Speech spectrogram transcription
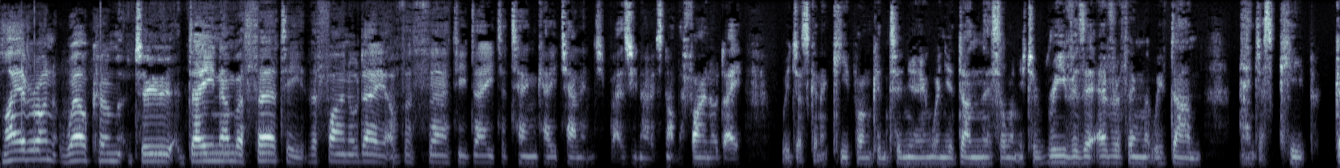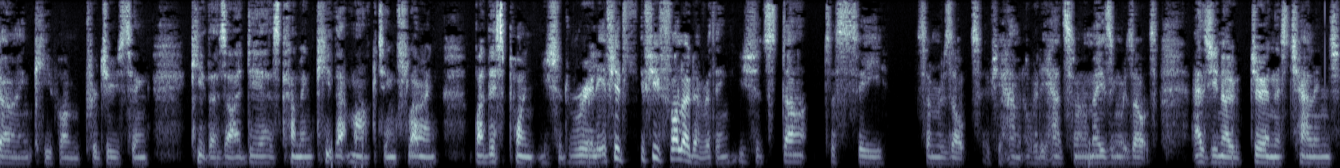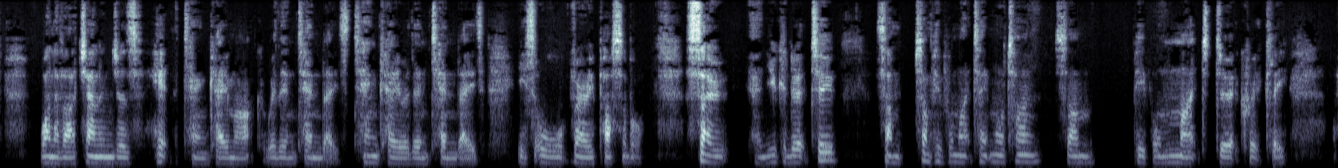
Hi, everyone. Welcome to day number 30, the final day of the 30 day to 10K challenge. But as you know, it's not the final day. We're just going to keep on continuing. When you're done this, I want you to revisit everything that we've done and just keep going, keep on producing, keep those ideas coming, keep that marketing flowing. By this point, you should really, if you if you followed everything, you should start to see some results if you haven't already had some amazing results. As you know, during this challenge, one of our challengers hit the 10k mark within 10 days 10k within 10 days. It's all very possible. So and you can do it too. Some some people might take more time some people might do it quickly.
